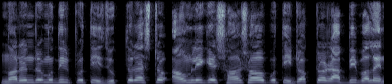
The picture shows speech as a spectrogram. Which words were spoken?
নরেন্দ্র মোদীর প্রতি যুক্তরাষ্ট্র আওয়ামী লীগের সহসভাপতি ডক্টর রাব্বি বলেন,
